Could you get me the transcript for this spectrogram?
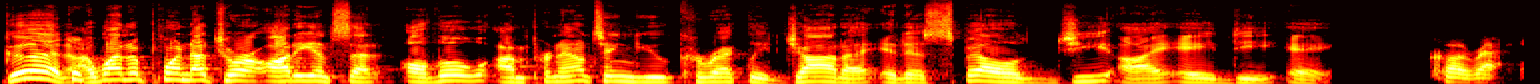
Good. I want to point out to our audience that although I'm pronouncing you correctly, Jada, it is spelled G I A D A. Correct.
